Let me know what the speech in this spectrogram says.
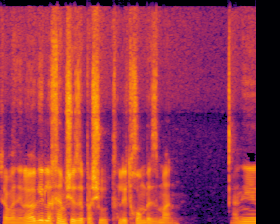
עכשיו אני לא אגיד לכם שזה פשוט לתחום בזמן. אני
